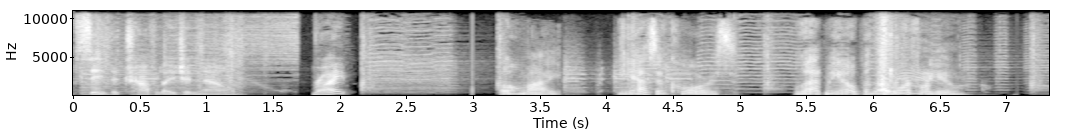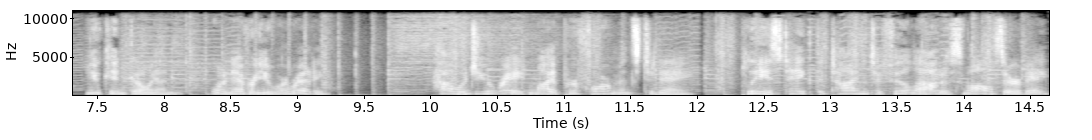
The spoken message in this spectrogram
see the travel agent now, right? Oh my. Yes, of course. Let me open the door for you. You can go in whenever you are ready. How would you rate my performance today? Please take the time to fill out a small survey.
